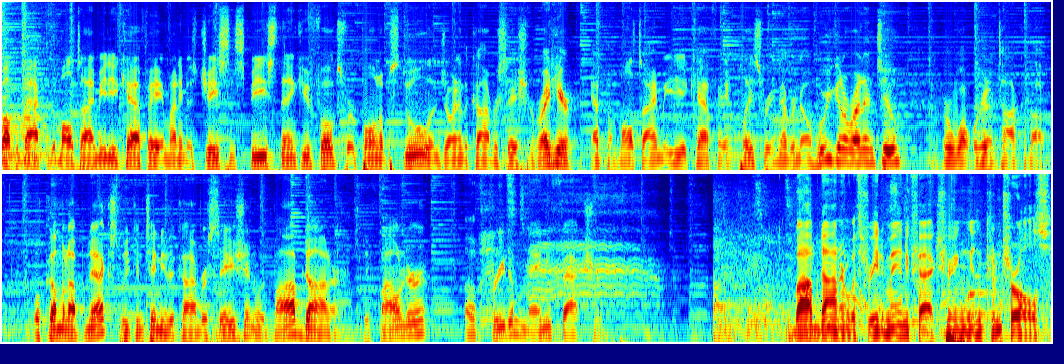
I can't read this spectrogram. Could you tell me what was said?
Welcome back to the Multimedia Cafe. My name is Jason Spiess. Thank you, folks, for pulling up a stool and joining the conversation right here at the Multimedia Cafe, a place where you never know who you're going to run into or what we're going to talk about. Well, coming up next, we continue the conversation with Bob Donner, the founder of Freedom Manufacturing. Bob Donner with Freedom Manufacturing and Controls.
